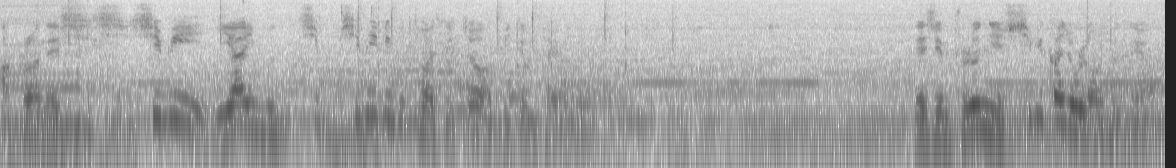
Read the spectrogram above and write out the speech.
아 그러네 12 이하이부 10, 11위부터 할 수 있죠 미디엄 타이어도 네 지금 블루님 10위까지 올라오셨네요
